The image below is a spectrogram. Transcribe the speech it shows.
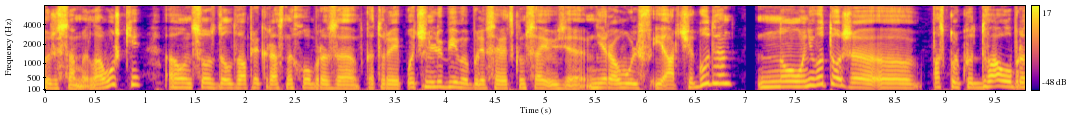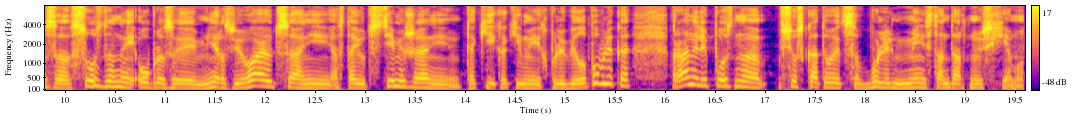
той же самой ловушки. А он создал два прекрасных образа, которые очень любимы были в Советском Союзе. Нира Ульф и Арчи Гудвин. Но у него тоже, э, поскольку два образа созданы, образы не развиваются, они остаются теми же, они такие, какими их полюбила публика, рано или поздно все скатывается в более-менее стандартную схему.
